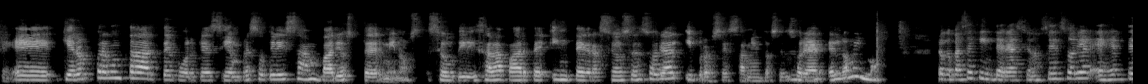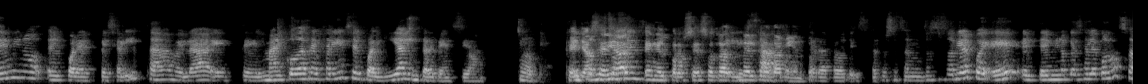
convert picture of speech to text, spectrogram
Eh, quiero preguntarte, porque siempre se utilizan varios términos. Se utiliza la parte integración sensorial y procesamiento sensorial. ¿Es lo mismo? Lo que pasa es que integración sensorial es el término el cual el especialista, ¿verdad? Este, el marco de referencia el cual guía la intervención. Que ya sería en el proceso del tratamiento. El procesamiento sensorial, pues es el término que se le conoce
